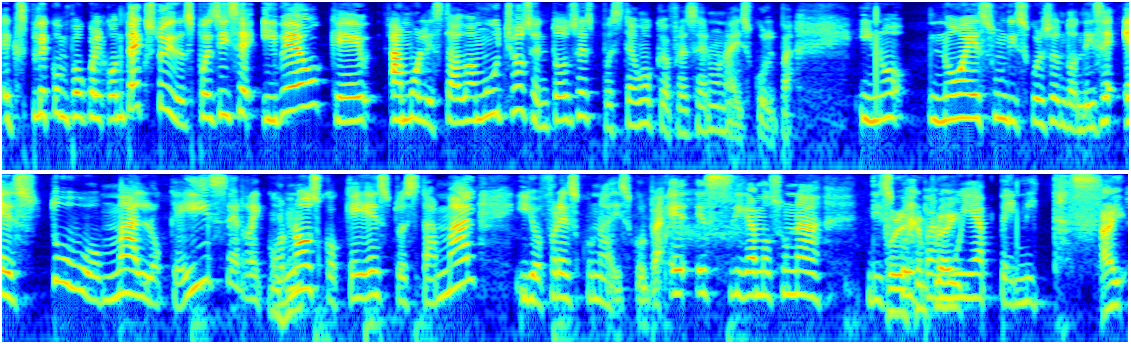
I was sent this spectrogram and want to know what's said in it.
explica un poco el contexto y después dice, y veo que ha molestado a muchos, entonces pues tengo que ofrecer una disculpa. Y no, no es un discurso en donde dice, estuvo mal lo que hice, reconozco que esto está mal y ofrezco una disculpa. E, es, digamos, una disculpa muy apenitas. Hay,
